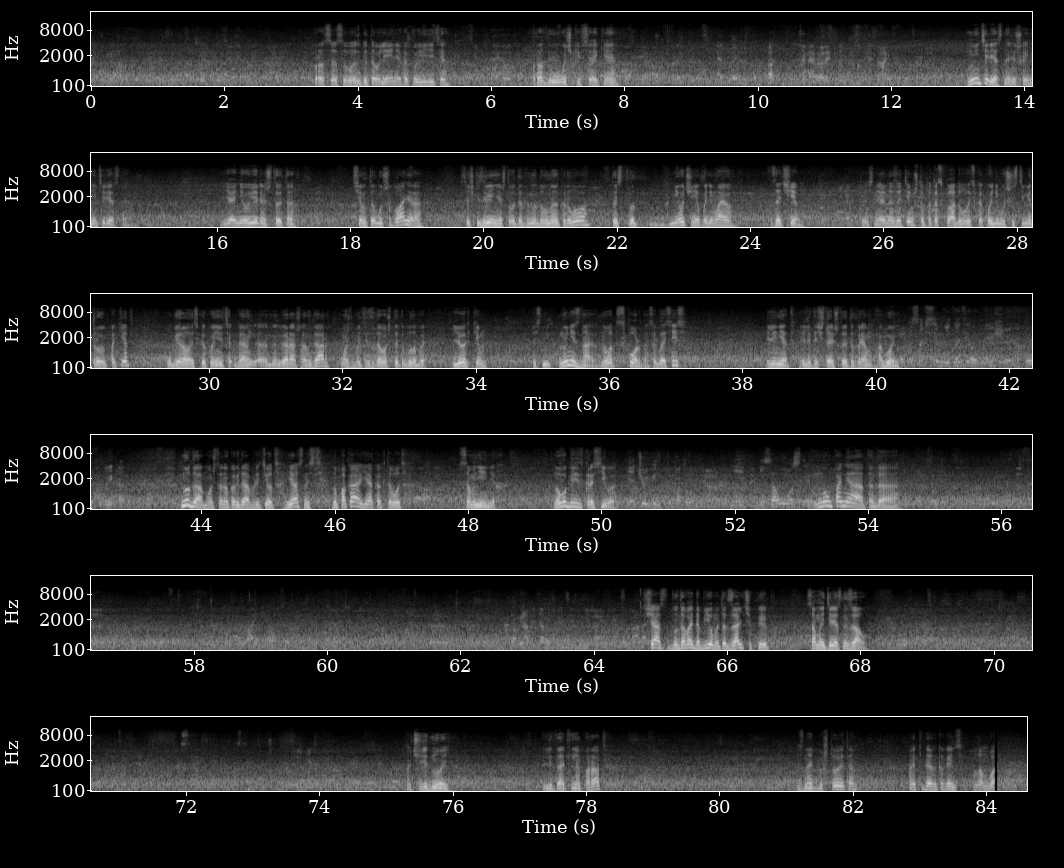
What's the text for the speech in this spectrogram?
процесс его изготовления, как вы видите. Продувочки всякие. Ну, интересное решение, интересное. Я не уверен, что это чем-то лучше планера с точки зрения, что вот это надувное крыло. То есть вот не очень я понимаю, зачем. То есть, наверное, за тем, чтобы это складывалось в какой-нибудь шестиметровый пакет, убиралось в какой-нибудь гар- гараж-ангар, может быть, из-за того, что это было бы легким. То есть, ну, не знаю. Ну, вот спорно, согласись или нет? Или ты считаешь, что это прям огонь? Это совсем не доделанное еще полуфабрикат. Ну да, может оно когда обретет ясность, но пока я как-то вот в сомнениях. Но выглядит красиво. Я что винт-то потрогал? Соосный. Ну, понятно, да. Сейчас, ну давай добьем этот зальчик и самый интересный зал. Очередной летательный аппарат. Знать бы, что это. А, это, наверное, какая-нибудь ламба.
